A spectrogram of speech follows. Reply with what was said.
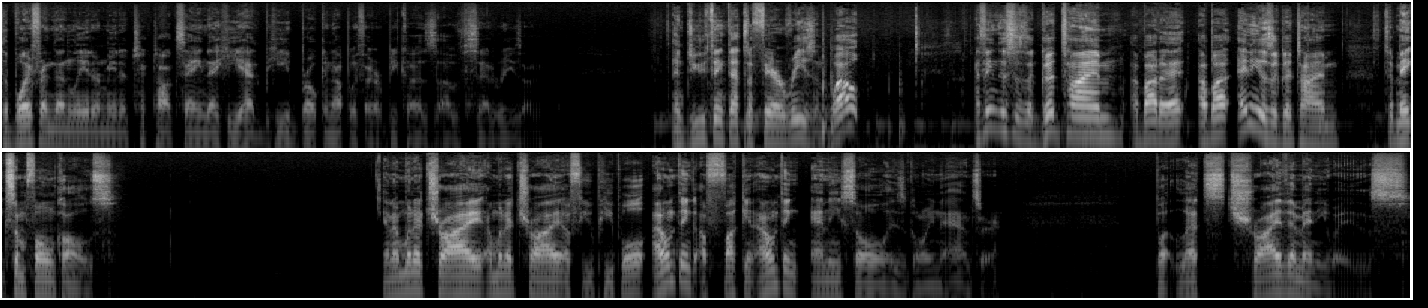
the boyfriend then later made a TikTok saying that he had he had broken up with her because of said reason. And do you think that's a fair reason? Well, I think this is a good time about it about any is a good time to make some phone calls. And I'm gonna try I'm gonna try a few people. I don't think a fucking I don't think any soul is going to answer. But let's try them anyways.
